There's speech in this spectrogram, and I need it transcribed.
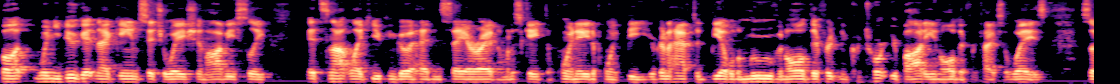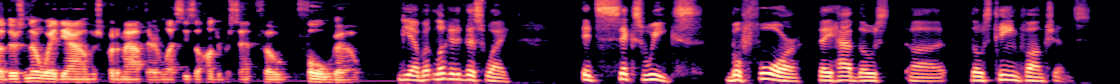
but when you do get in that game situation, obviously, it's not like you can go ahead and say, all right, I'm going to skate to point A to point B. You're going to have to be able to move in all different and contort your body in all different types of ways. So there's no way the Islanders put him out there unless he's 100% full, full go. Yeah, but look at it this way it's six weeks before they have those uh, those team functions.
